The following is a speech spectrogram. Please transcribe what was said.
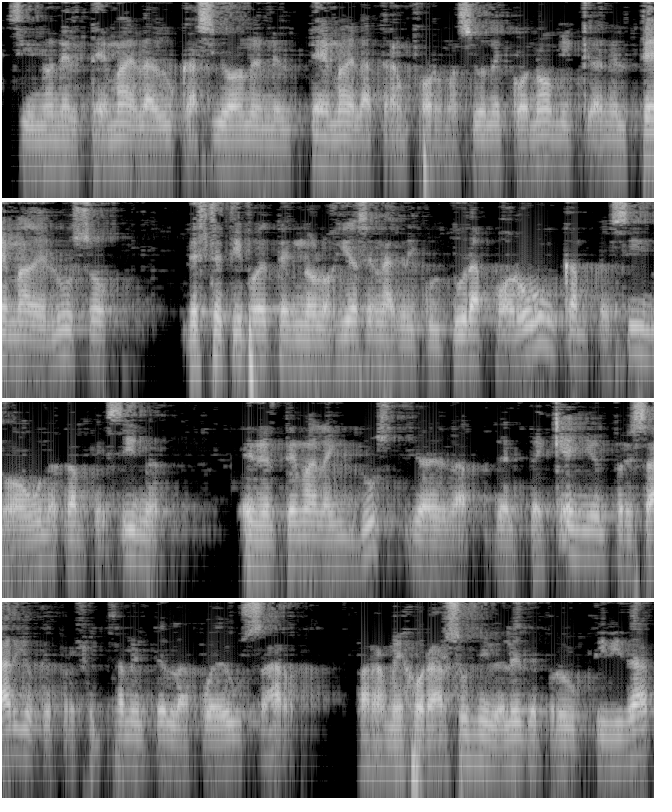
sino en el tema de la educación, en el tema de la transformación económica, en el tema del uso de este tipo de tecnologías en la agricultura por un campesino o una campesina en el tema de la industria, del pequeño empresario que perfectamente la puede usar para mejorar sus niveles de productividad.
